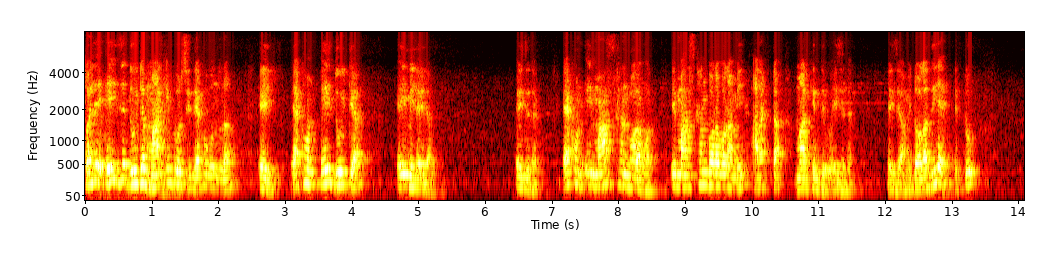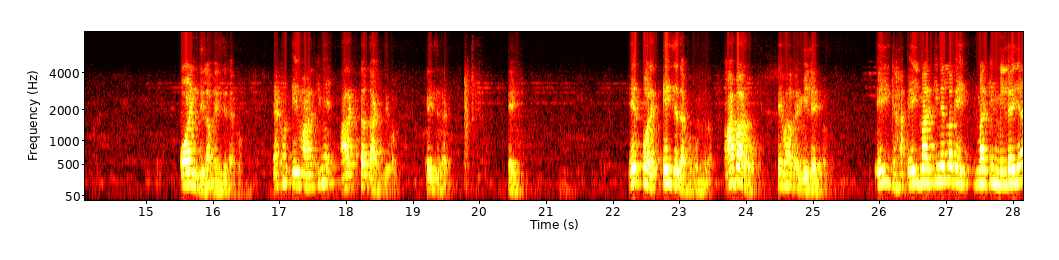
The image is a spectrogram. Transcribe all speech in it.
তাহলে এই যে দুইটা মার্কিং করছি, দেখো বন্ধুরা এই, এখন এই দুইটা, এই মিলাইলাম এই যে দেখো, এখন এই মাঝখান বরাবর, এই মাঝখান বরাবর আমি আর একটা মার্কিং দেবো। এই যে দেখো, এই যে আমি ডলা দিয়ে একটু পয়েন্ট দিলাম, এই যে দেখো। এখন এই মার্কিংয়ে আরেকটা দাগ দেব। এই যে দেখো, এই। এরপরে এই যে দেখো বন্ধুরা, আবারও এভাবে মিলাইব এই এই মার্কিনের লগে এই মার্কিন মিলাইয়া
